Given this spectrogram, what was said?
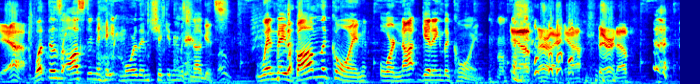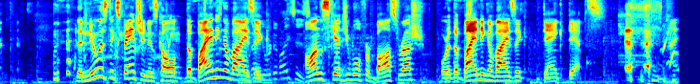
Yeah. What does Austin hate more than chicken McNuggets? When they bomb the coin or not getting the coin. Yeah. All right. Yeah. Fair enough. The newest expansion is called The Binding of Isaac, on schedule for Boss Rush, or The Binding of Isaac Dank Depths. I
